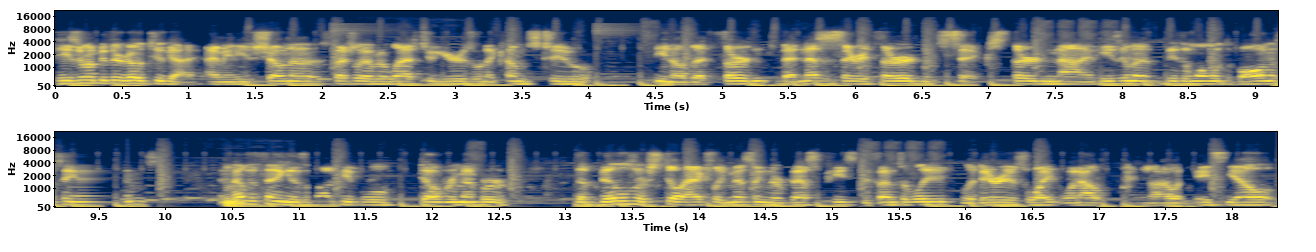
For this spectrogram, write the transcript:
he's going to be their go-to guy. I mean, he's shown especially over the last two years, when it comes to you know that third, that necessary third and six, third and nine. He's going to be the one with the ball in his hands. Another thing is a lot of people don't remember the Bills are still actually missing their best piece defensively. Ladarius White went out uh, with ACL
